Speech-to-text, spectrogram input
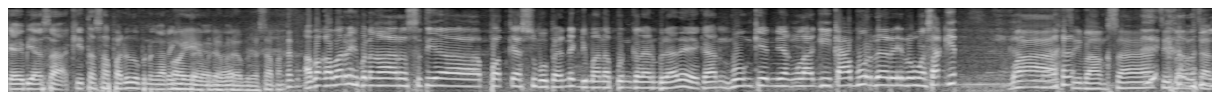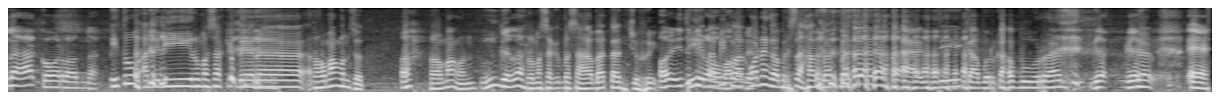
kayak biasa kita sapa dulu pendengar Oh kita. iya ya benar kan? benar benar. Sabar. Ntar Apa kabar nih pendengar setia podcast Sumbu Pendek di mana pun kalian berada ya kan? Mungkin yang lagi kabur dari rumah sakit. Wah, si bangsat, si. Karena corona. Itu ada di rumah sakit daerah Rawamangun, Sud. Ah, Rawamangun. enggak lah. Rumah sakit persahabatan cuy Oh, itu di iya, tapi Rawamangun kelakuannya nggak bersahabat banget Anjing kabur-kaburan Enggak, enggak. Eh,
